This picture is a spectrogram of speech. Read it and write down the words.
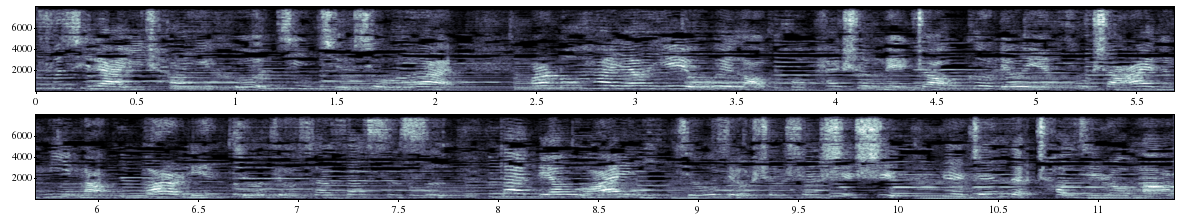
夫妻俩一唱一和，尽情秀恩爱。而罗汉阳也有为老婆拍摄美照，更留言附上爱的密码五二零九九三三四四，代表我爱你九九生生世世，认真的超级肉麻。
